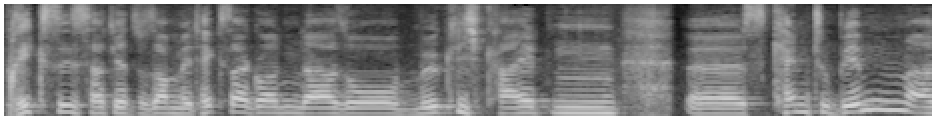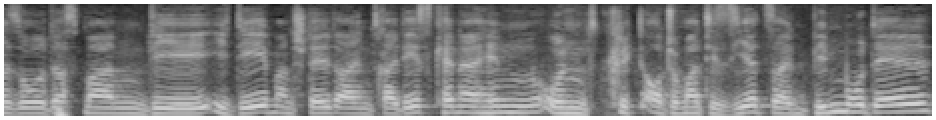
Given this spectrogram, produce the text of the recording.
Brixis hat ja zusammen mit Hexagon da so Möglichkeiten, äh, Scan to BIM, also dass man die Idee, man stellt einen 3D-Scanner hin und kriegt automatisiert sein BIM-Modell.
